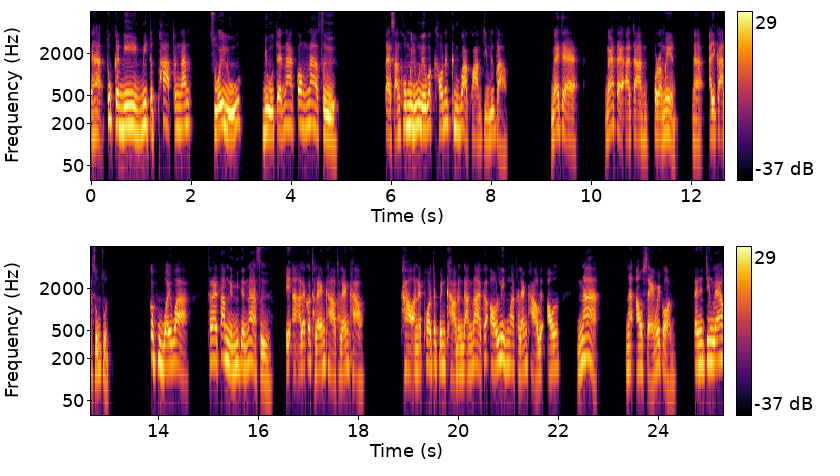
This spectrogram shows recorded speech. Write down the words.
นะฮะทุกคดีมีแต่ภาพทั้งนั้น สวยหรู อยู่แต่หน้ากล้องหน้าสื่อ แต่สังคมไม่รู้เลยว่าเขานั้นขึ้นว่าความจริงหรือเปล่า แม้แต่แม้แต่อาจารย์ปรเมศนะอายการสูงสุด ก็พูดไว้ว่าทนายตั้มเนี่ยมีแต่หน้าสื่อเอออะไรก็แถลงข่าวแถลงข่าว ข่าวอันไหนพอจะเป็นข่าวดัง ๆ ได้ ก็เอารีบมาแถลงข่าวเลยเอาหน้านะเอาแสงไว้ก่อน แต่จริงๆแล้ว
